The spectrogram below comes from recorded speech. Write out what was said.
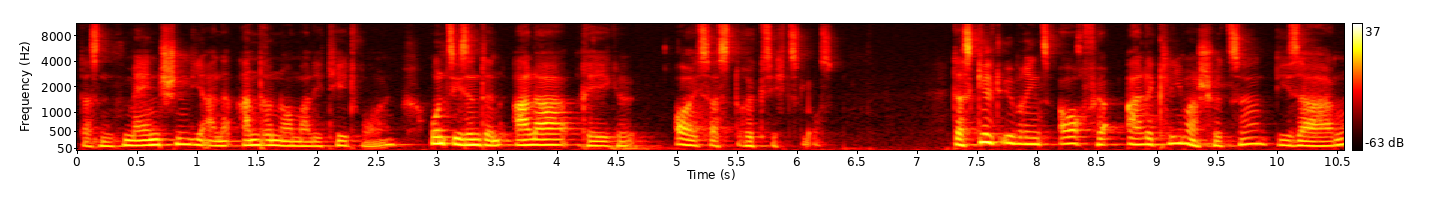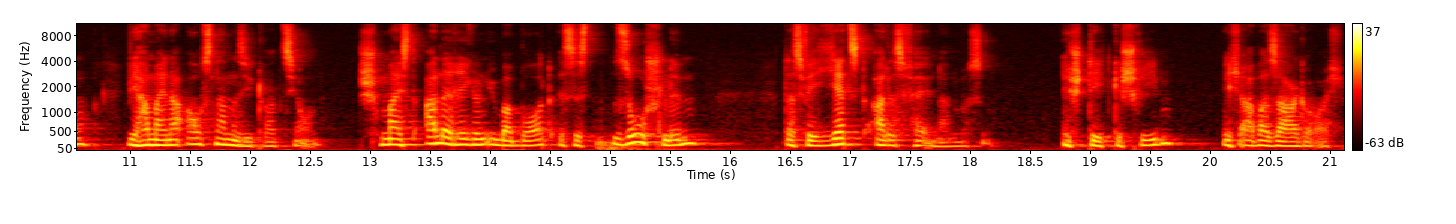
Das sind Menschen, die eine andere Normalität wollen und sie sind in aller Regel äußerst rücksichtslos. Das gilt übrigens auch für alle Klimaschützer, die sagen, wir haben eine Ausnahmesituation schmeißt alle Regeln über Bord. Es ist so schlimm, dass wir jetzt alles verändern müssen. Es steht geschrieben, ich aber sage euch.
